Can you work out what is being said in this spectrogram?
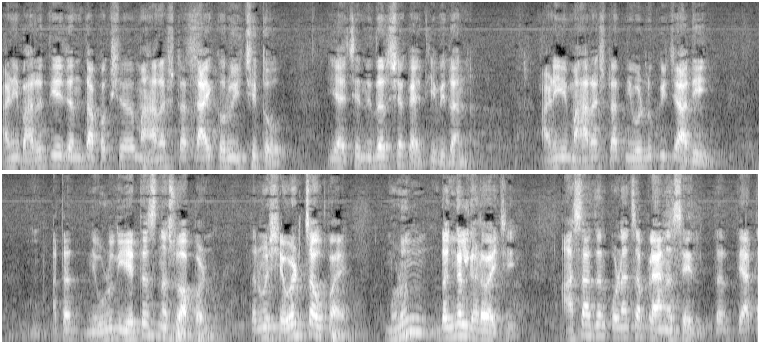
आणि भारतीय जनता पक्ष महाराष्ट्रात काय करू इच्छितो याचे निदर्शक आहेत ही विधानं. आणि महाराष्ट्रात निवडणुकीच्या आधी आता निवडून येतच नसू आपण तर मग शेवटचा उपाय म्हणून दंगल घडवायची. असा जर कोणाचा प्लॅन असेल तर त्यात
